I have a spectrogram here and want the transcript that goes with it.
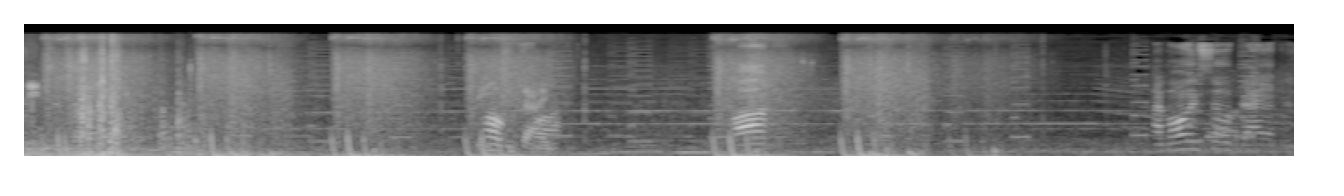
pizza time. Oh time. fuck. Fuck. I'm always so bad at this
